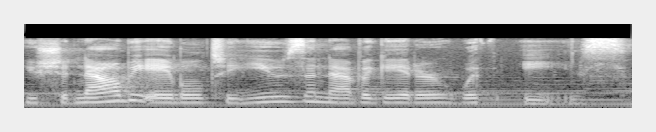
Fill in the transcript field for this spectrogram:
You should now be able to use the navigator with ease.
